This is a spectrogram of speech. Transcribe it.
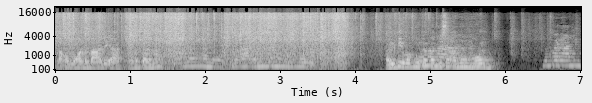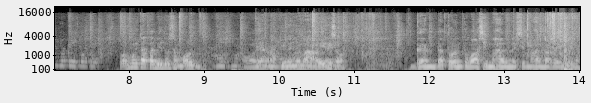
Naku mo ka na bali ah. Ano tayo mo? Yung ano, baka ano naman may... Ay hindi, wag mo Yung itatabi mga- sa anong mold. Yung maraming puti-puti. Huwag mo itatabi doon sa mold. Ay, naku. Oh, yan. Oh, tinan nyo mga kainis, oh. Ganda. Tuwan-tuwa si Mahal na si Mahal na Reyna.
